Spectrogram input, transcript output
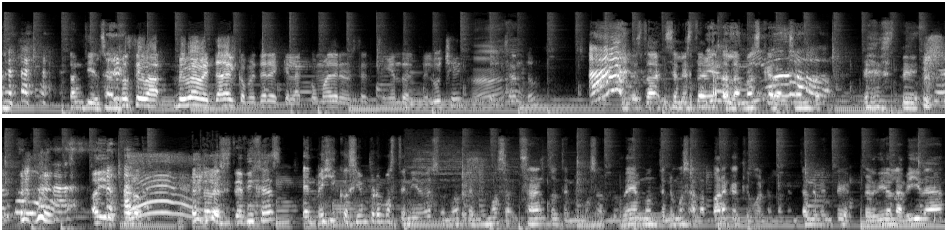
Santi el santo. Justo iba, me iba a aventar el comentario de que la comadre nos está enseñando el peluche del santo. Se le está, se le está viendo la máscara al santo. Este, Oye, pero, pero si te fijas, en México siempre hemos tenido eso, ¿no? Tenemos al Santo, tenemos a Blue Demon, tenemos a la Parca, que bueno, lamentablemente perdió la vida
